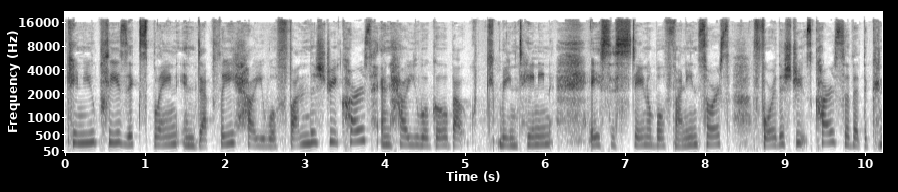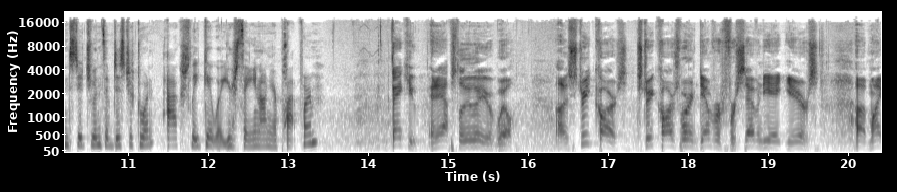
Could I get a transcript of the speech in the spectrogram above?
Can you please explain in depthly how you will fund the streetcars and how you will go about maintaining a sustainable funding source for the streetcars so that the constituents of District 1 actually get what you're saying on your platform? Thank you, and absolutely it will. Uh, streetcars. Streetcars were in Denver for 78 years. Uh, my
